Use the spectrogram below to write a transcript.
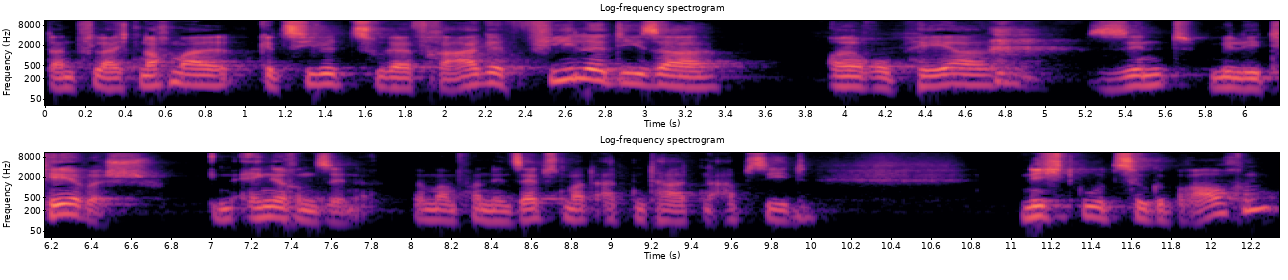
dann vielleicht nochmal gezielt zu der Frage, viele dieser Europäer sind militärisch im engeren Sinne, wenn man von den Selbstmordattentaten absieht, nicht gut zu gebrauchen.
